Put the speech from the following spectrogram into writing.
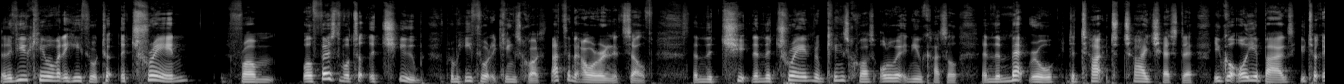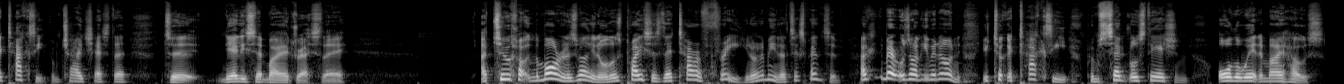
and if you came over to Heathrow, took the train from well, first of all, took the tube from Heathrow to King's Cross. That's an hour in itself. Then the tu- then the train from King's Cross all the way to Newcastle. Then the metro to, to Chichester. You've got all your bags. You took a taxi from Chichester to nearly said my address there. At two o'clock in the morning as well, you know, those prices, they're tariff free. You know what I mean? That's expensive. Actually, the metro's not even on. You took a taxi from Central Station all the way to my house.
